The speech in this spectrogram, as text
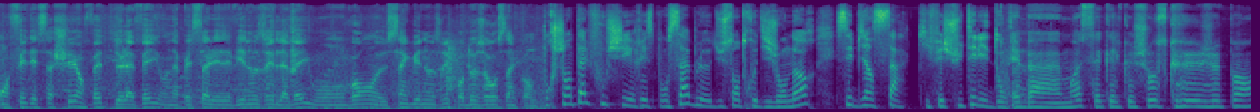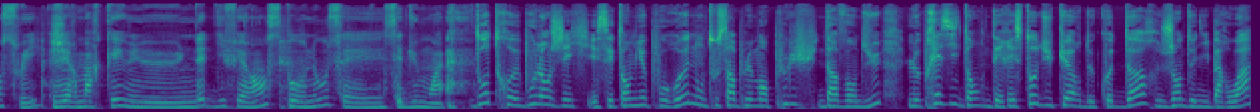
On fait des sachets en fait de la veille, on appelle ça les viennoiseries de la veille, où on vend 5 euh, viennoiseries pour 2,50 euros. Pour Chantal Fouché, responsable du centre Dijon Nord, c'est bien ça qui fait chuter les dons. Eh ben moi c'est quelque chose que je pense, oui. J'ai remarqué une, nette différence. Pour nous c'est du moins. D'autres boulangers, et c'est tant mieux pour eux, n'ont tout simplement plus d'invendus. Le président des Restos du Cœur de Côte d'Or, Jean-Denis Barrois,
